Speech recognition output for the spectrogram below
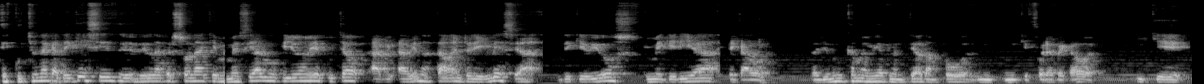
escuché una catequesis de, una persona que me decía algo que yo no había escuchado habiendo estado dentro de la Iglesia, de que Dios me quería pecador. yo nunca me había planteado tampoco ni, que fuera pecador y que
